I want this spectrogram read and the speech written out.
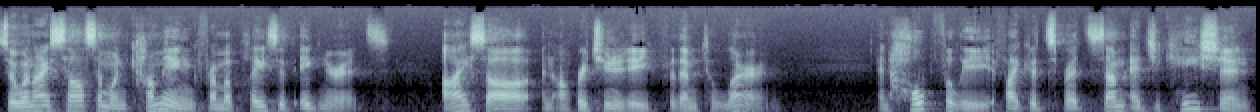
So when I saw someone coming from a place of ignorance, I saw an opportunity for them to learn. And hopefully, if I could spread some education,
